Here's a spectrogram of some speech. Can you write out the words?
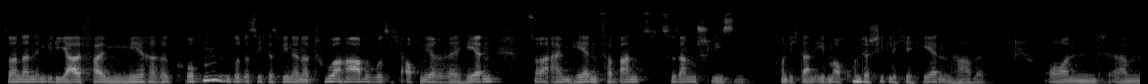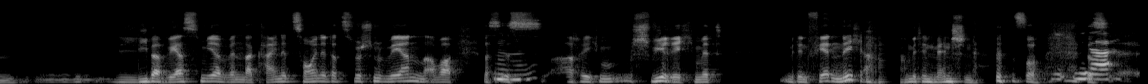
sondern im Idealfall mehrere Gruppen, so dass ich das wie in der Natur habe, wo sich auch mehrere Herden zu einem Herdenverband zusammenschließen und ich dann eben auch unterschiedliche Herden habe. Und ähm, lieber wäre es mir, wenn da keine Zäune dazwischen wären, aber das mhm. ist natürlich schwierig mit, mit den Pferden nicht, aber mit den Menschen. so, ja. Das, äh,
